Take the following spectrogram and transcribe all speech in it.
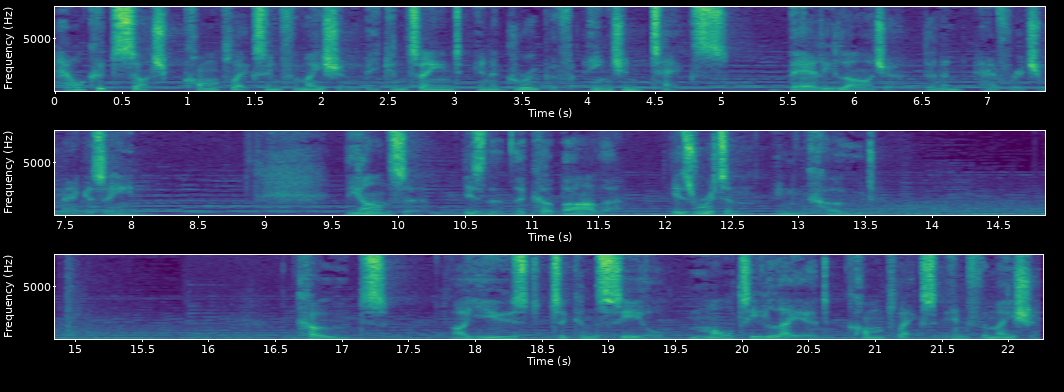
How could such complex information be contained in a group of ancient texts barely larger than an average magazine? The answer is that the Kabbalah is written in code. Codes are used to conceal multi-layered complex information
